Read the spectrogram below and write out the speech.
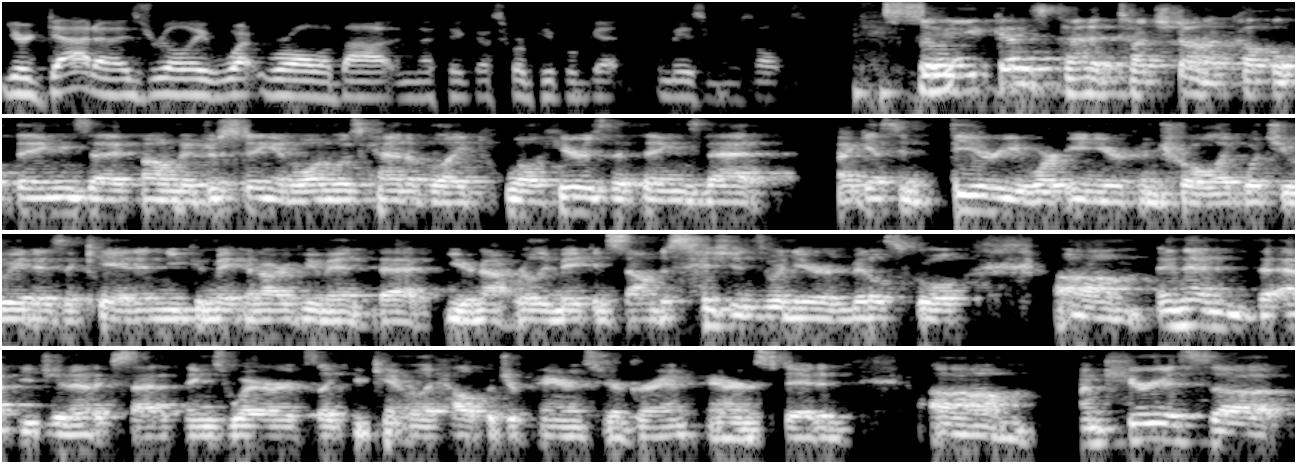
your data is really what we're all about. And i think that's where people get amazing results. So you guys kind of touched on a couple things that i found interesting. And one was kind of like well here's the things that i guess in theory were in your control like what you ate as a kid and you can make an argument that you're not really making sound decisions when you're in middle school. Um, and then the epigenetic side of things where it's like you can't really help what your parents and your grandparents did. And um, I'm curious, uh,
